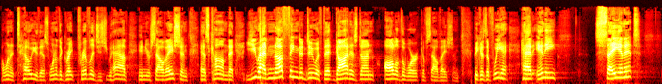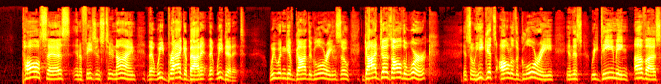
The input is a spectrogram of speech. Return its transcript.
I want to tell you this. One of the great privileges you have in your salvation has come that you had nothing to do with it. God has done all of the work of salvation. Because if we had any say in it, Paul says in Ephesians 2 9 that we'd brag about it, that we did it. We wouldn't give God the glory. And so God does all the work. And so he gets all of the glory in this redeeming of us.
